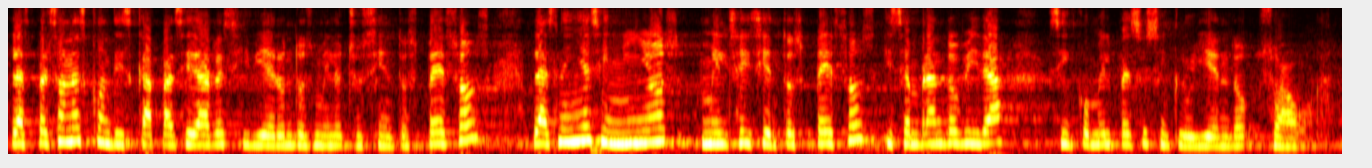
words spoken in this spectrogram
las personas con discapacidad recibieron 2.800 pesos, las niñas y niños 1.600 pesos y Sembrando Vida 5.000 pesos incluyendo su ahorro.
